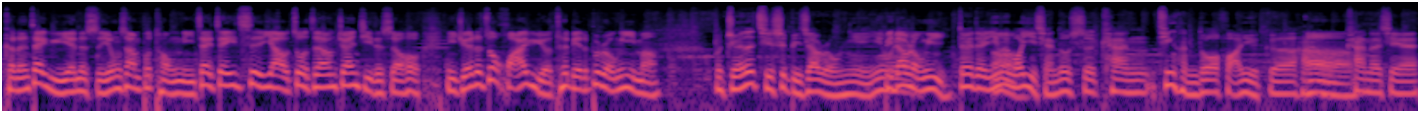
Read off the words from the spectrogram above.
可能在语言的使用上不同。你在这一次要做这张专辑的时候，你觉得做华语有特别的不容易吗？我觉得其实比较容易，因为比较容易。对对，因为我以前都是看听很多华语歌，还有看那些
